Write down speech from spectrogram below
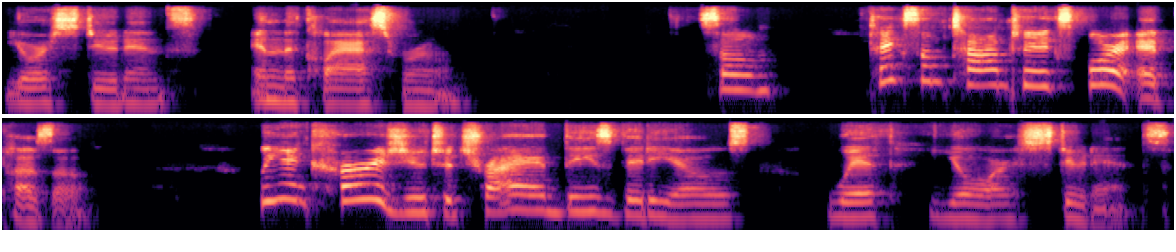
your students in the classroom. So take some time to explore Edpuzzle. We encourage you to try these videos with your students.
